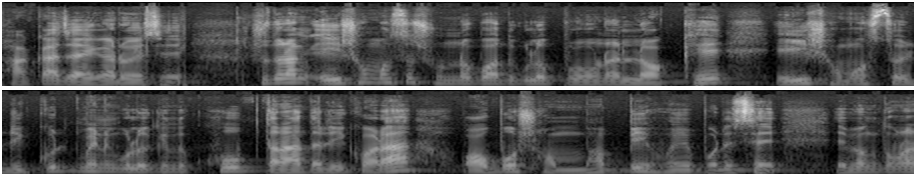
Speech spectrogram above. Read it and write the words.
ফাঁকা জায়গা রয়েছে। সুতরাং এই সমস্ত শূন্যপদগুলো পূরণের লক্ষ্যে এই সমস্ত রিক্রুটমেন্টগুলো কিন্তু খুব তাড়াতাড়ি করা অবসম্ভাব্য হয়ে পড়েছে। এবং তোমরা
